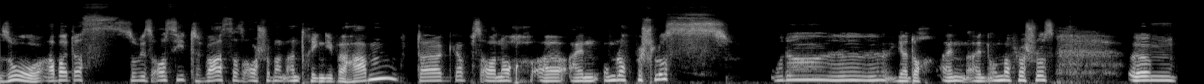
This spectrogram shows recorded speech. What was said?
So, aber das, so wie es aussieht, war es das auch schon an Anträgen, die wir haben. Da gab es aber noch äh, einen Umlaufbeschluss oder äh, ja doch, ein, einen Umlaufbeschluss. Ähm,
